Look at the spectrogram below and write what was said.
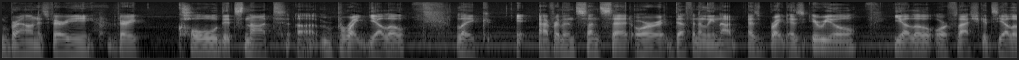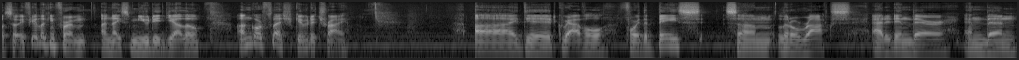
brown. It's very, very cold. It's not uh, bright yellow like Averland Sunset or definitely not as bright as Yriel yellow or Flash Gitz yellow. So if you're looking for a, a nice muted yellow, Ungor Flesh, give it a try. I did gravel for the base, some little rocks added in there, and then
